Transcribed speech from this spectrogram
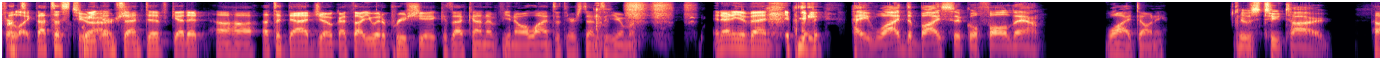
For that's, like that's a sweet incentive. Get it? Uh-huh. That's a dad joke. I thought you would appreciate because that kind of you know aligns with your sense of humor. In any event, if hey, you, hey, why'd the bicycle fall down? Why, Tony? It was too tired.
